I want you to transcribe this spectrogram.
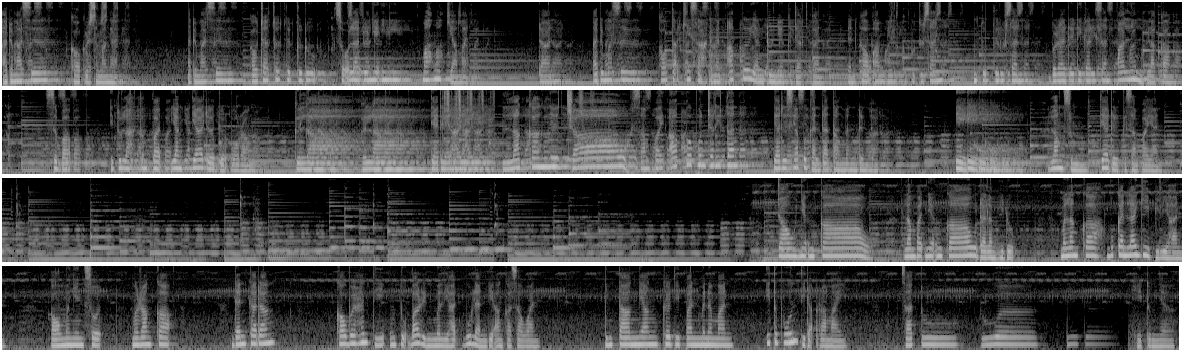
Ada masa kau bersemangat. Ada masa kau jatuh terduduk seolah dunia ini mahu kiamat. Dan ada masa kau tak kisah dengan apa yang dunia kejarkan dan kau ambil keputusan untuk terusan berada di garisan paling belakang. Sebab itulah tempat yang tiada berorang. Gelap, gelap, tiada cahaya. Belakangnya jauh sampai apa pun jeritan, tiada siapa kan datang mendengar. Eh, langsung tiada kesampaian. Jauhnya engkau, lambatnya engkau dalam hidup. Melangkah bukan lagi pilihan. Kau menginsut, merangkak dan kadang kau berhenti untuk baring melihat bulan di angkasawan. Bintang yang kedipan meneman itu pun tidak ramai. Satu, dua, hitungnya.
